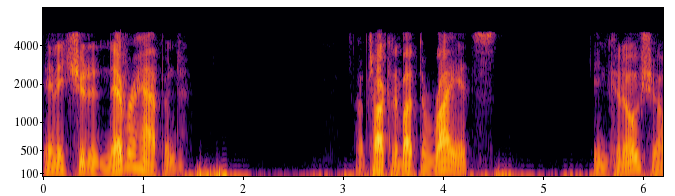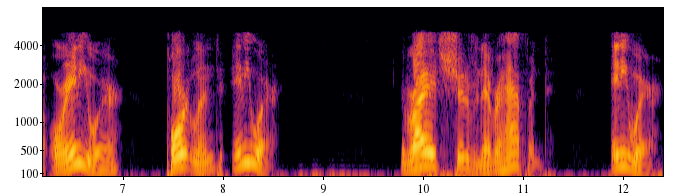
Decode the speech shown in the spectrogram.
And it should have never happened. I'm talking about the riots in Kenosha or anywhere, Portland, anywhere. The riots should have never happened. Anywhere.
